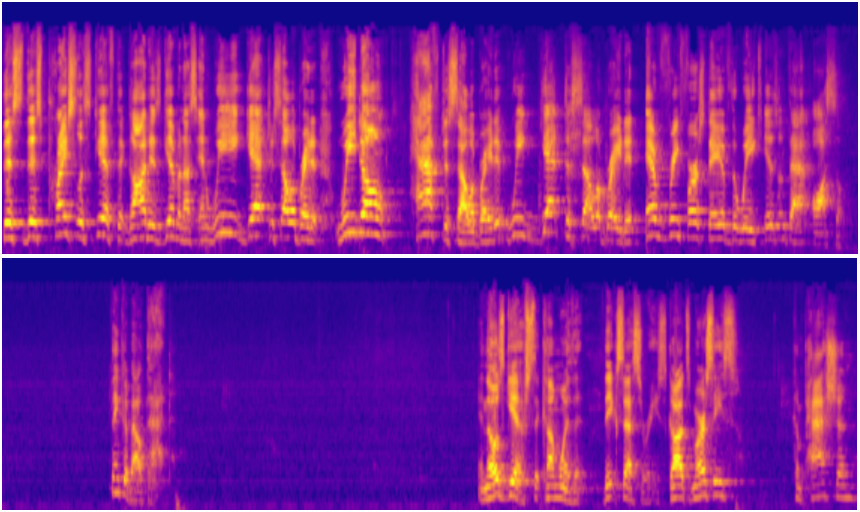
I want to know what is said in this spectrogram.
This, this priceless gift that God has given us, and we get to celebrate it. We don't have to celebrate it, we get to celebrate it every first day of the week. Isn't that awesome? Think about that. And those gifts that come with it the accessories God's mercies, compassion,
